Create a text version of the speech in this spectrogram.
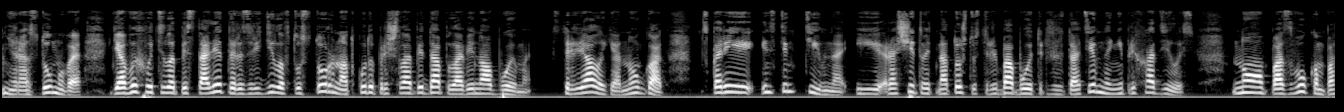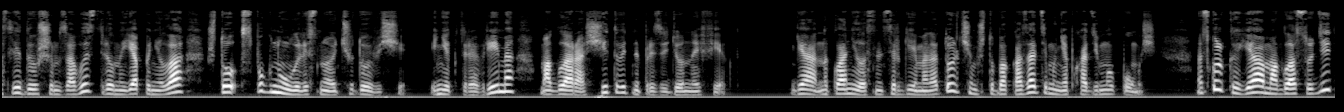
Не раздумывая, я выхватила пистолет и разрядила в ту сторону, откуда пришла беда, половину обоймы. Стреляла я наугад, скорее инстинктивно, и рассчитывать на то, что стрельба будет результативной, не приходилось. Но по звукам, последовавшим за выстрелами, я поняла, что вспугнуло лесное чудовище, и некоторое время могла рассчитывать на произведенный эффект. Я наклонилась над Сергеем Анатольевичем, чтобы оказать ему необходимую помощь. Насколько я могла судить,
